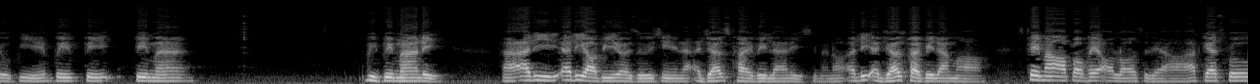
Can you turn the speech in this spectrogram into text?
တို့ပြီးရင် pay pay payment ပြီး payment လေးအဲ့ဒီအဲ့ဒီအောင်ပြီးတော့ဆိုရှင်လား adjust trade balance လေးရှိမယ်နော်အဲ့ဒီ adjust trade balance မှာ statement of profit or loss ဆိုတဲ့ဟာ cash flow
